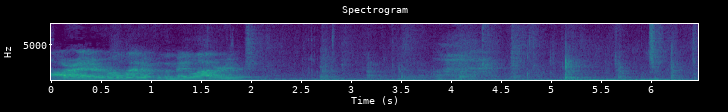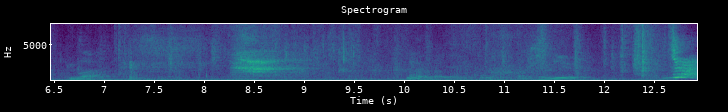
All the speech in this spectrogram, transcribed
All right, everyone line up for the main lottery. Good luck. Yeah!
